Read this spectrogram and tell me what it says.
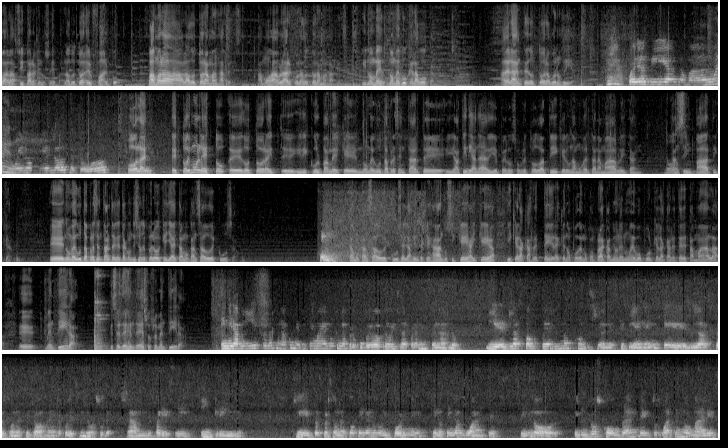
Para, sí, para que lo sepa. La doctora, el Falpo. Vamos a la, doctora Manjarres. Vamos a hablar con la doctora Manjarres. Y no me, no me busquen la boca. Adelante, doctora. Buenos días. Buenos días, amados. Bueno. bueno verlos a todos. Hola, estoy molesto, eh, doctora, y, y, discúlpame que no me gusta presentarte, y a ti ni a nadie, pero sobre todo a ti, que eres una mujer tan amable y tan, tan simpática. Eh, no me gusta presentarte en estas condiciones, pero es que ya estamos cansados de excusas. Sí. Estamos cansados de excusas y la gente quejando, si queja y queja, y que la carretera, y que no podemos comprar camiones nuevos porque la carretera está mala. Eh, mentira, que se dejen de eso, eso es mentira. Y mira, a mí relacionado con ese tema algo que me preocupa y voy a aprovechar para mencionarlo y es las paupérrimas condiciones que tienen eh, las personas que trabajan en recolección de basura. O sea, a mí me parece increíble que estas personas no tengan un uniforme, que no tengan guantes, ¿sí? ellos los compran de estos guantes normales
